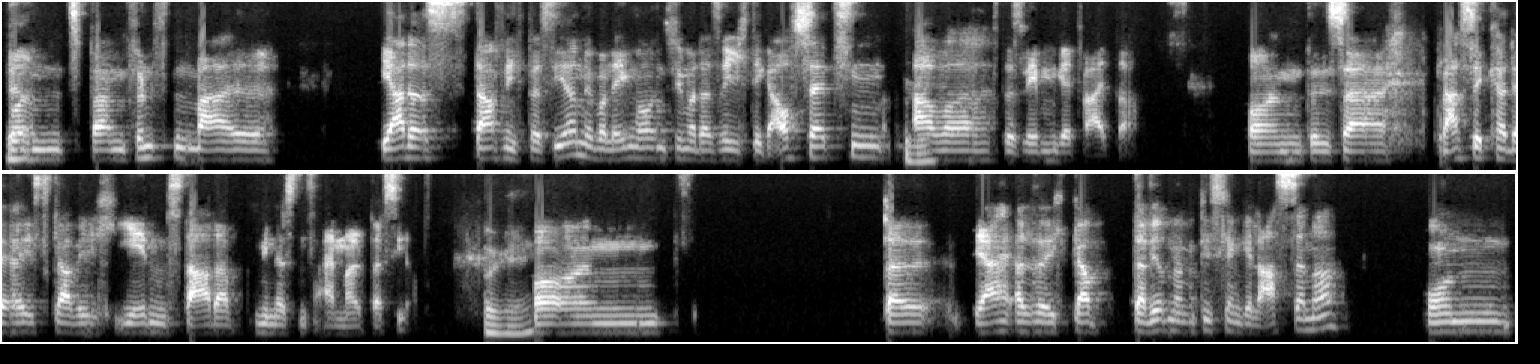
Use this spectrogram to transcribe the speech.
Ja. Und beim fünften Mal, ja, das darf nicht passieren, überlegen wir uns, wie wir das richtig aufsetzen, mhm. aber das Leben geht weiter. Und das ist ein Klassiker, der ist, glaube ich, jedem Startup mindestens einmal passiert. Okay. Und da, ja, also ich glaube, da wird man ein bisschen gelassener. Und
